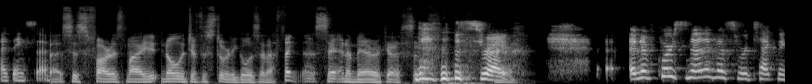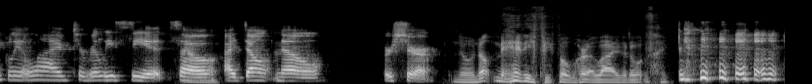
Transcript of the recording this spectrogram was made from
I think so. That's as far as my knowledge of the story goes, and I think that's set in America. So. that's right. Yeah and of course, none of us were technically alive to really see it, so I don't know for sure. No, not many people were alive, I don't think.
